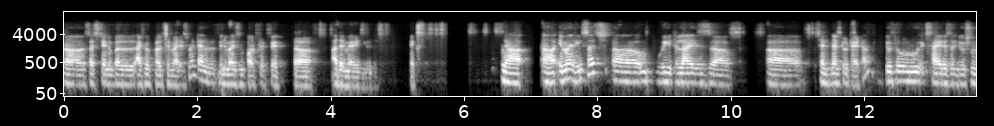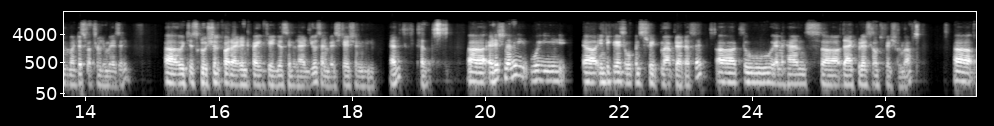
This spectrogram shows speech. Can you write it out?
uh, sustainable aquaculture management and minimizing conflict with uh, other marine units. Next. Uh, uh, in my research, uh, we utilize uh, uh, Sentinel-2 data due to its high resolution multispectral imagery, which is crucial for identifying changes in land use and vegetation and health. Additionally, we integrate OpenStreetMap dataset to enhance the accuracy of spatial maps. Uh,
